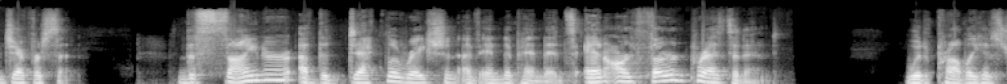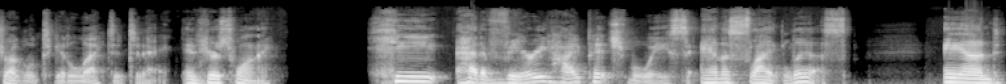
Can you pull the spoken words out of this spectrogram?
Jefferson, the signer of the Declaration of Independence and our third president, would probably have struggled to get elected today. And here's why he had a very high pitched voice and a slight lisp. And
